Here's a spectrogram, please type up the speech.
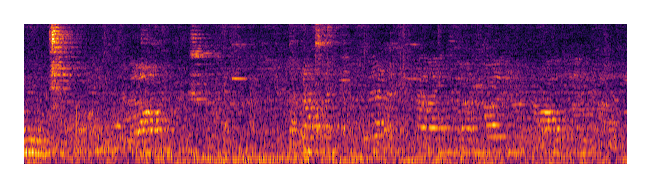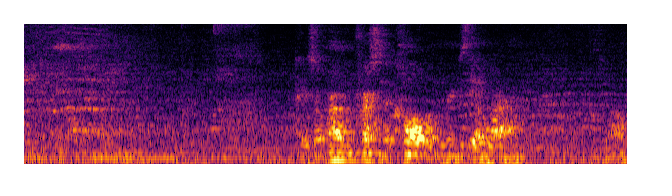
Okay, so apparently pressing the call button rings the alarm. So,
